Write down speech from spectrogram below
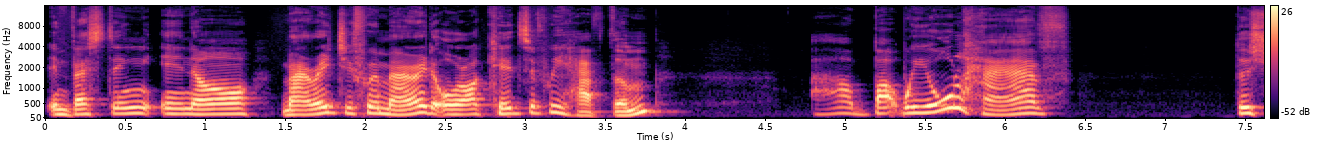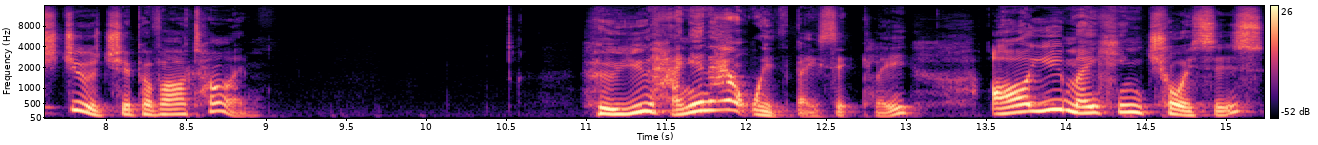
investing in our marriage if we're married or our kids if we have them. Uh, but we all have the stewardship of our time. Who you hanging out with, basically? Are you making choices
